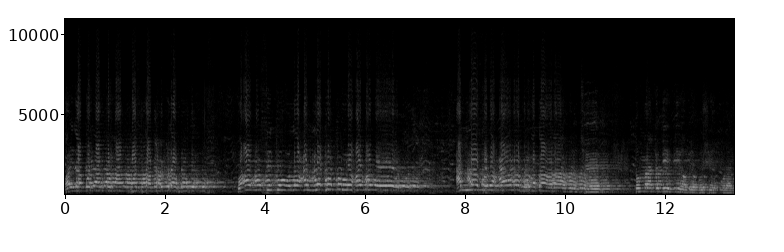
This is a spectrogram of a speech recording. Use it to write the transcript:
وإذا قرأ القرآن فاستمعوا له وأنصتوا لعلكم ترحمون আল্লাহ সুবহানাহু ওয়া তাআলা বলেছেন তোমরা যদি নীরবে বসে কোরআন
